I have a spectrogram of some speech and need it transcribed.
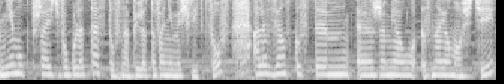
nie mógł przejść w ogóle testów na pilotowanie myśliwców, ale w związku z tym, e, że miał znajomości,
